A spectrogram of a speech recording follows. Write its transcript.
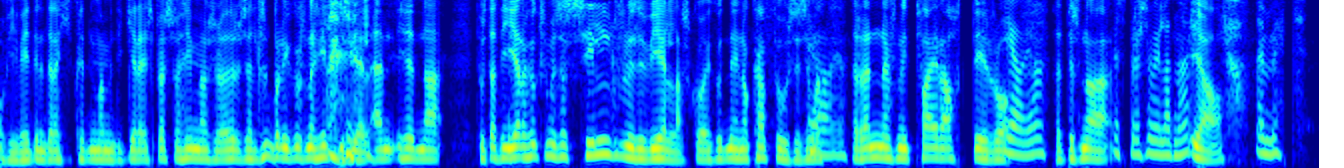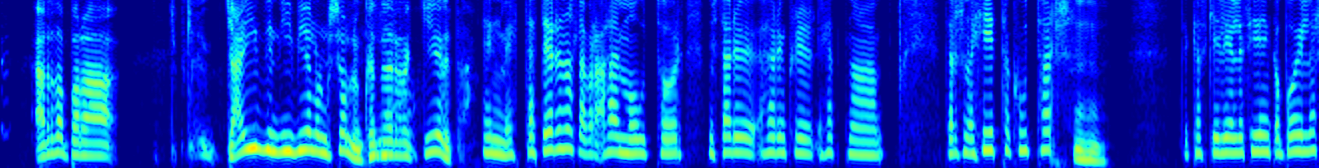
ok, ég veit þetta ekki hvernig maður myndi gera espresso heima á sér öðru heldur en bara ykkur svona hilkisvél en hérna, þú veist að því ég er að hugsa um þessar silruðu vélar sko, einhvern veginn á kaffihúsi sem já, að já. renna svona í tvær áttir og já, þetta er svona, espresso vilarnar já, einmitt, er það bara gæðin í vélunum sjálfum, hvernig það er að gera þetta? einmitt þetta eru náttúrulega bara, það er mótor það eru, það eru einhverjir hérna, það eru svona hitakútar Mm -hmm. þetta er kannski lélega þýðing á boiler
